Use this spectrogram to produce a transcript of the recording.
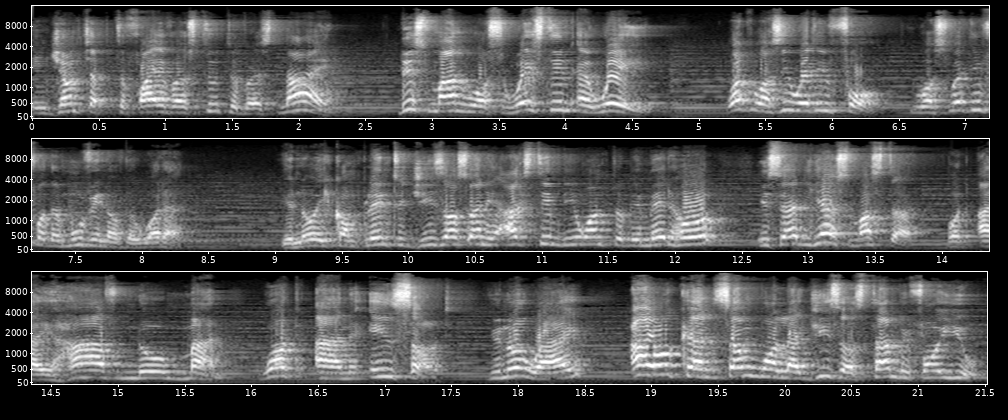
in John chapter 5, verse 2 to verse 9. This man was wasting away. What was he waiting for? He was waiting for the moving of the water. You know, he complained to Jesus when he asked him, Do you want to be made whole? He said, Yes, Master, but I have no man. What an insult. You know why? How can someone like Jesus stand before you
